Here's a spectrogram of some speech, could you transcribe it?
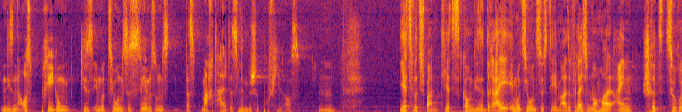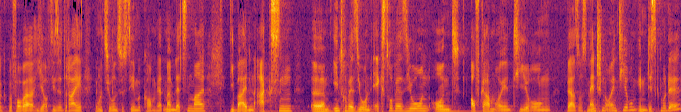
in diesen Ausprägungen dieses Emotionssystems und das macht halt das limbische Profil aus. Mhm. Jetzt wird es spannend. Jetzt kommen diese drei Emotionssysteme. Also vielleicht nochmal ein Schritt zurück, bevor wir hier auf diese drei Emotionssysteme kommen. Wir hatten beim letzten Mal die beiden Achsen äh, Introversion, Extroversion und Aufgabenorientierung versus Menschenorientierung im Disk-Modell.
